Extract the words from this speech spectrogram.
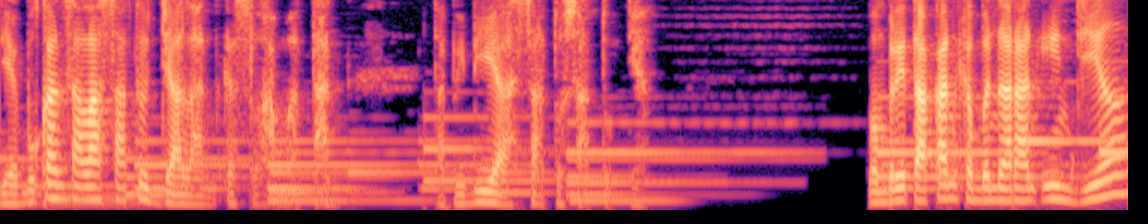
Dia bukan salah satu jalan keselamatan, tapi Dia satu-satunya. Memberitakan kebenaran Injil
